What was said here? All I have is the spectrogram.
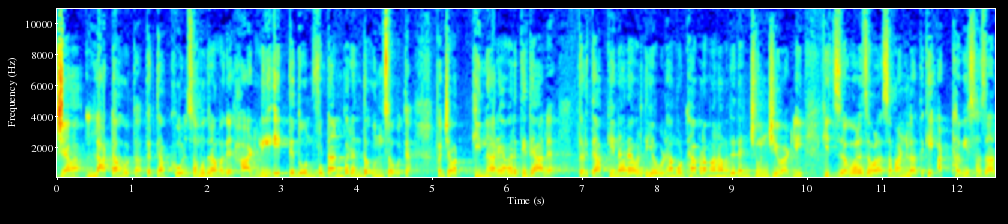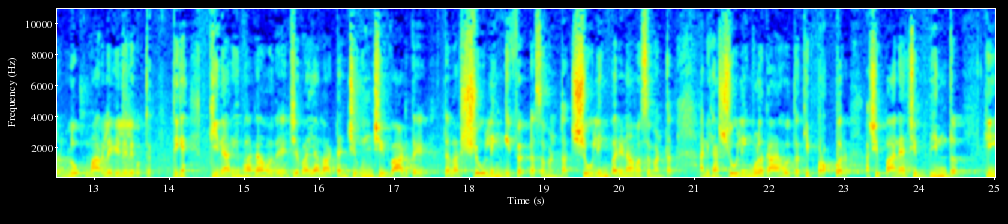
ज्या लाटा होता तर त्या खोल समुद्रामध्ये हार्डली एक ते दोन फुटांपर्यंत उंच होत्या. पण जेव्हा किनाऱ्यावरती त्या आल्या तर त्या किनाऱ्यावरती एवढ्या मोठ्या प्रमाणामध्ये त्यांची उंची वाढली की जवळजवळ असं मानलं जातं की अठ्ठावीस हजार लोक मारले गेलेले होते. ठीक आहे? किनारी भागामध्ये जेव्हा या लाटांची उंची वाढते त्याला शोलिंग इफेक्ट असं म्हणतात शोलिंग परिणाम असं म्हणतात. आणि ह्या शो शोलिंगमुळं काय होतं की प्रॉपर अशी पाण्याची भिंत ही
